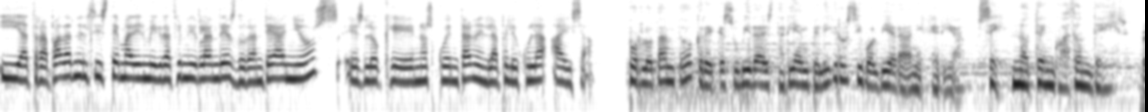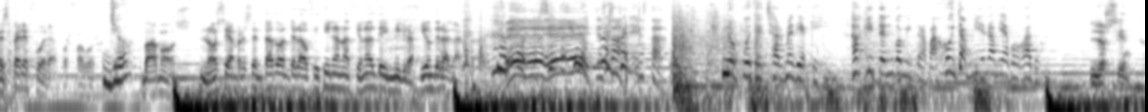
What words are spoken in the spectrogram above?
y atrapada en el sistema de inmigración irlandés durante años es lo que nos cuentan en la película Aisha. Por lo tanto, cree que su vida estaría en peligro si volviera a Nigeria. Sí, no tengo a dónde ir. Espere fuera, por favor. ¿Yo? Vamos, no se han presentado ante la Oficina Nacional de Inmigración de la Garza. ¡Eh, eh, eh! Ya está, ya está. No puede echarme de aquí. Aquí tengo mi trabajo y también a mi abogado. Lo siento.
